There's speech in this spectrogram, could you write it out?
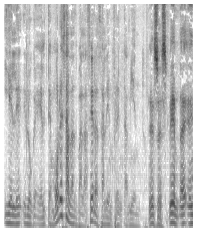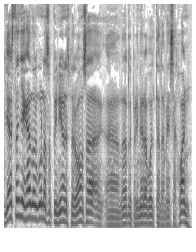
y el, el, el temor es a las balaceras, al enfrentamiento. Eso es. Bien, eh, ya están llegando algunas opiniones, pero vamos a, a, darle primera vuelta a la mesa. Juan.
